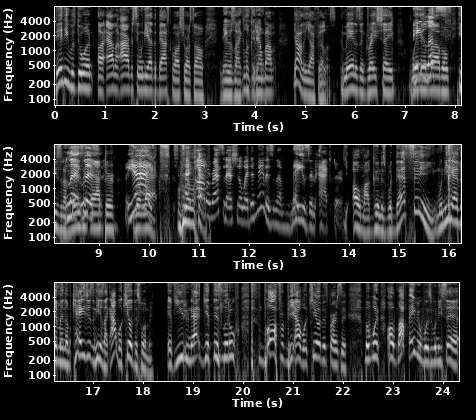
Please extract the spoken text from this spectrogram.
Then he was doing uh, Allen Iverson when he had the basketball shorts on, and he was like, "Look at him, blah." blah. Y'all in y'all feelings. The man is in great shape. Women looks- love him. He's an amazing listen. actor. Yes. Relax. Take Relax. all the rest of that shit away. The man is an amazing actor. Oh my goodness! With that scene, when he had them in them cages, and he was like, "I will kill this woman if you do not get this little ball from me. I will kill this person." But when oh, my favorite was when he said,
